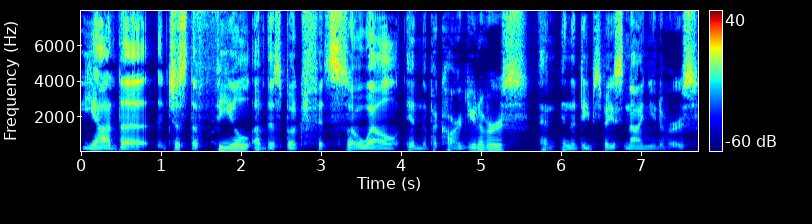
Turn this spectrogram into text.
yeah, the just the feel of this book fits so well in the Picard universe and in the Deep Space Nine universe.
